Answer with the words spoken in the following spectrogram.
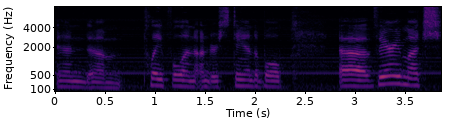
and um, playful and understandable. Uh, very much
